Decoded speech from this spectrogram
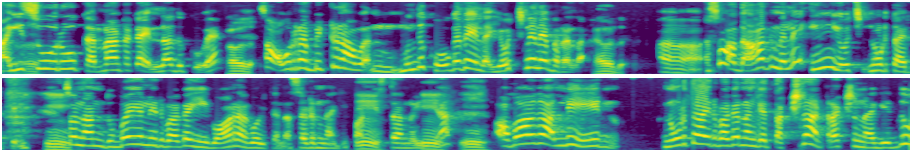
ಮೈಸೂರು ಕರ್ನಾಟಕ ಎಲ್ಲದಕ್ಕೂ ಸೊ ಅವ್ರನ್ನ ಬಿಟ್ಟು ನಾವು ಮುಂದಕ್ಕೆ ಹೋಗೋದೇ ಇಲ್ಲ ಯೋಚನೆನೇ ಬರಲ್ಲ. ಸೊ ಅದಾದ್ಮೇಲೆ ಇನ್ ಯೋಚ್ ನೋಡ್ತಾ ಇರ್ತೀನಿ. ಸೊ ನಾನು ದುಬೈಯಲ್ಲಿರುವಾಗ ಈ ವಾರ್ ಆಗೋಯ್ತಲ್ಲ ಸಡನ್ ಆಗಿ ಪಾಕಿಸ್ತಾನ ಅವಾಗ ಅಲ್ಲಿ ನೋಡ್ತಾ ಇರುವಾಗ ನಂಗೆ ತಕ್ಷಣ ಅಟ್ರಾಕ್ಷನ್ ಆಗಿದ್ದು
